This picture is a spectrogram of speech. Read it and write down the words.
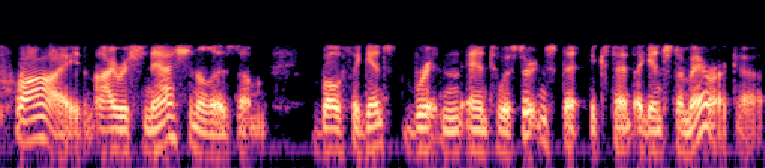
pride and Irish nationalism, both against Britain and to a certain extent against America.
